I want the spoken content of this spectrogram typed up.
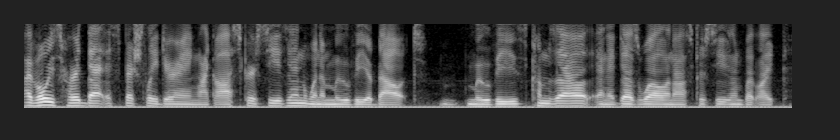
I've always heard that, especially during like Oscar season, when a movie about movies comes out and it does well in Oscar season, but like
